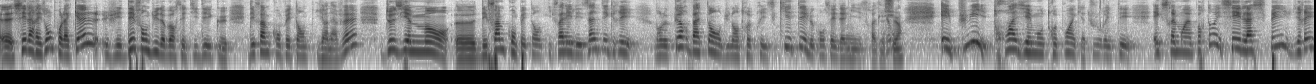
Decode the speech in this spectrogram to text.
euh, c'est la raison pour laquelle j'ai défendu d'abord cette idée que des femmes compétentes, il y en avait. Deuxièmement, euh, des femmes compétentes, il fallait les intégrer dans le cœur battant d'une entreprise qui était le conseil d'administration. Et puis, troisième autre point qui a toujours été extrêmement important, et c'est l'aspect, je dirais,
